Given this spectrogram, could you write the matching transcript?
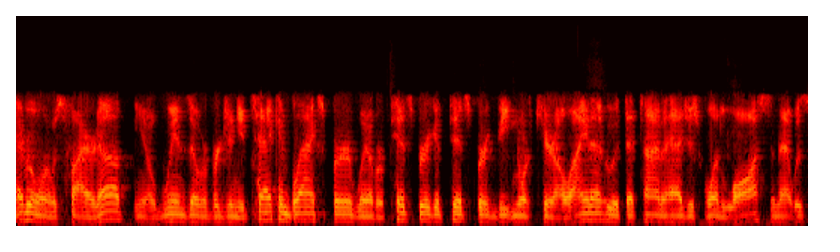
everyone was fired up. You know, wins over Virginia Tech and Blacksburg, went over Pittsburgh at Pittsburgh, beat North Carolina, who at that time had just one loss, and that was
